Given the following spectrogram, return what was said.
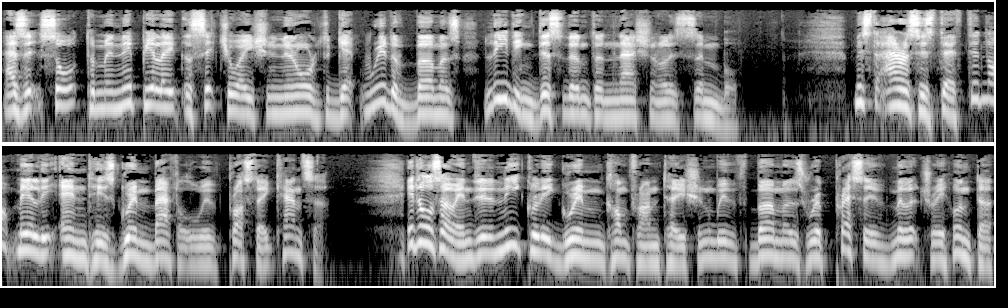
as it sought to manipulate the situation in order to get rid of Burma's leading dissident and nationalist symbol. Mr. Aris's death did not merely end his grim battle with prostate cancer. It also ended an equally grim confrontation with Burma's repressive military junta,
